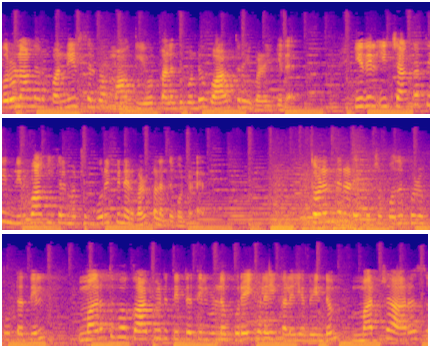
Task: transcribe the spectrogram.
பொருளாளர் பன்னீர்செல்வம் ஆகியோர் கலந்து கொண்டு வாழ்த்துறை வழங்கினர். இதில் இச்சங்கத்தின் நிர்வாகிகள் மற்றும் உறுப்பினர்கள் கலந்து கொண்டனர். தொடர்ந்து நடைபெற்ற பொதுக்குழு கூட்டத்தில் மருத்துவ காப்பீடு திட்டத்தில் உள்ள குறைகளை களைய வேண்டும் மற்ற அரசு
